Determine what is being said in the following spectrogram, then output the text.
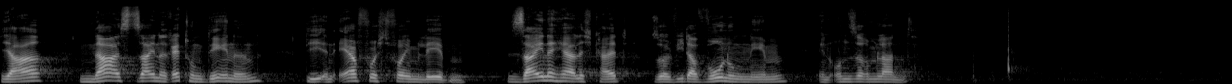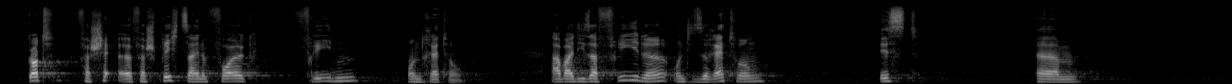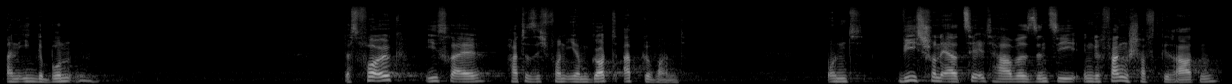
Ja, nah ist seine Rettung denen, die in Ehrfurcht vor ihm leben. Seine Herrlichkeit soll wieder Wohnung nehmen in unserem Land. Gott äh, verspricht seinem Volk Frieden und Rettung. Aber dieser Friede und diese Rettung ist ähm, an ihn gebunden. Das Volk Israel hatte sich von ihrem Gott abgewandt. Und wie ich schon erzählt habe, sind sie in Gefangenschaft geraten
